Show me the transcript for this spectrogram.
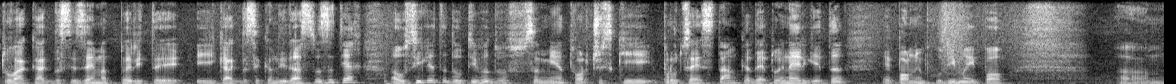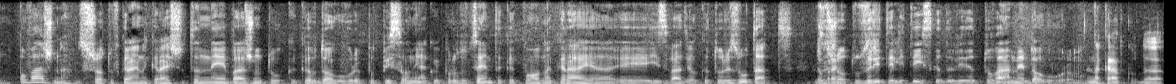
това как да се вземат парите и как да се кандидатства за тях, а усилията да отиват в самия творчески процес, там където енергията е по-необходима и по- по-важна, защото в край на краищата не е важното какъв договор е подписал някой продуцент, а какво накрая е извадил като резултат. Добре. Защото зрителите искат да видят това, а не договора му. Накратко, да,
